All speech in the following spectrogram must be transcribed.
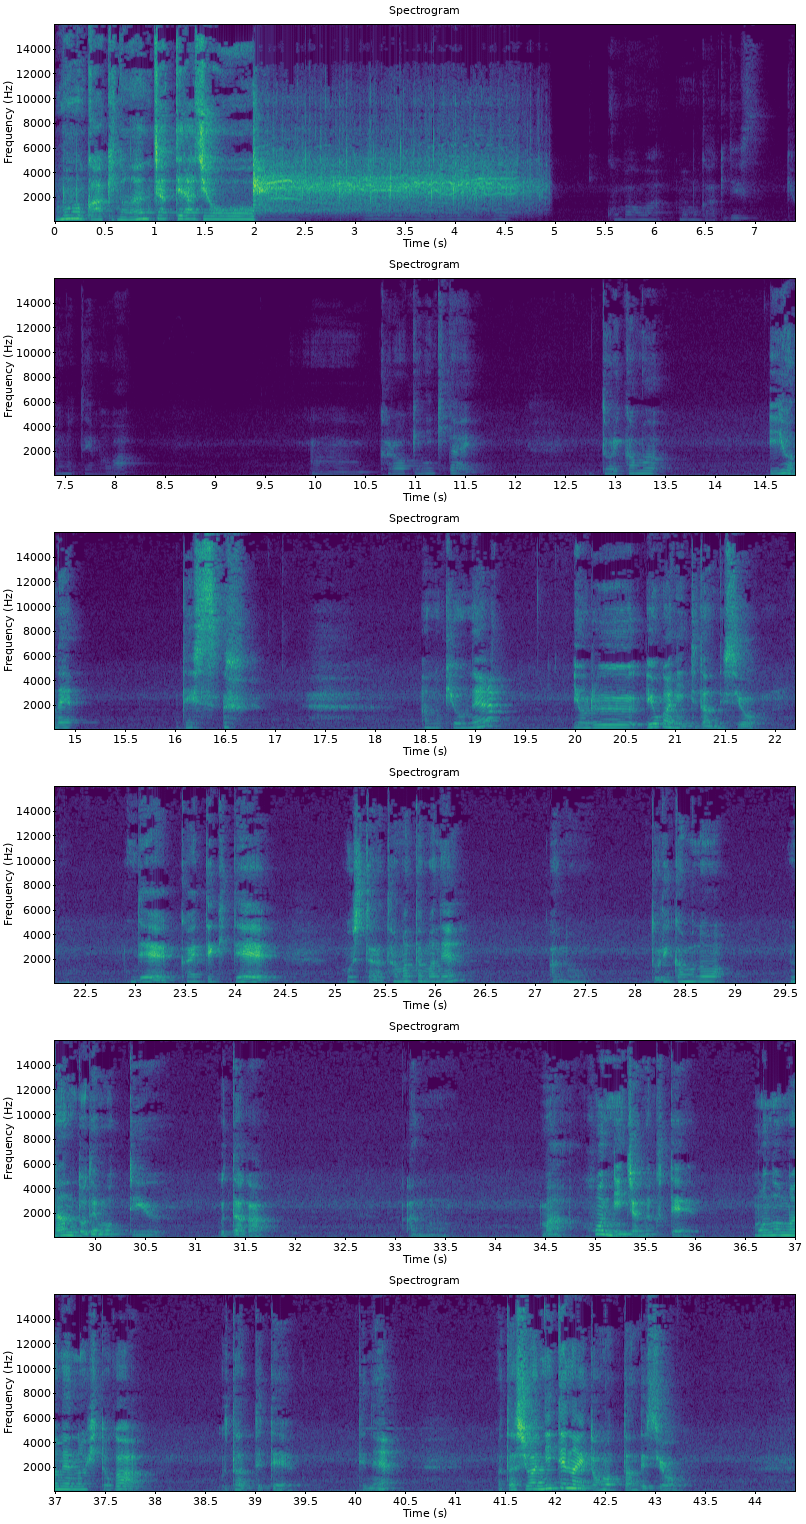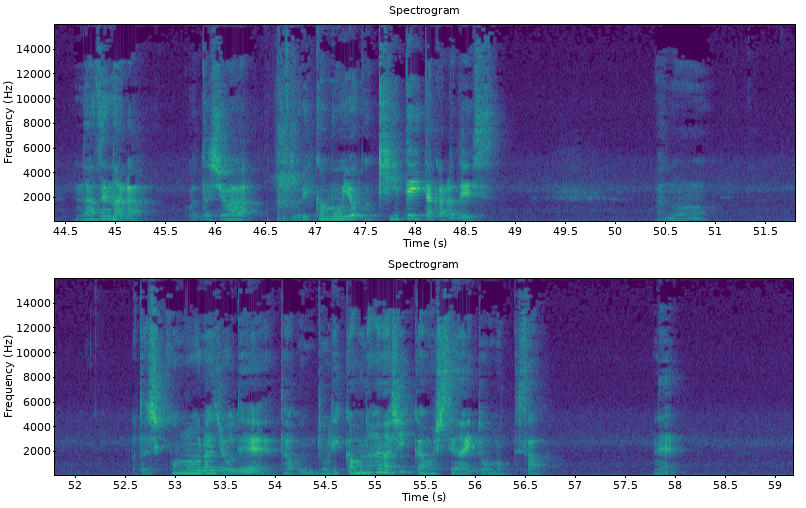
桃佳明のなんちゃってラジオ。こんばんは桃佳明です。今日のテーマはうんカラオケに行きたい。ドリカムいいよね。です。あの今日ね夜ヨガに行ってたんですよ。で帰ってきてそしたらたまたまねあのドリカムの「何度でも」っていう歌があのまあ本人じゃなくてモノマネの人が歌っててでね私は似てないと思ったんですよ。なぜなら私はドリカムをよく聞いていたからです。あの私このラジオで多分ドリカムの話一回もしてないと思ってさ。ね。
